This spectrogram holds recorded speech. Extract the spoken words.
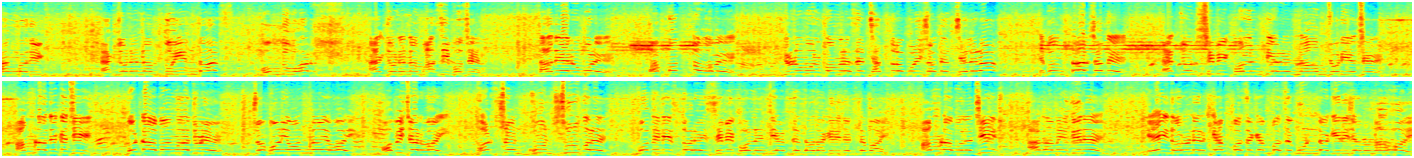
সাংবাদিক, একজনের নাম তুহিন দাস বন্ধুভর একজনের নাম আসিফ হোসেন। তাদের উপরে অকথ্যভাবে তৃণমূল কংগ্রেসের ছাত্র পরিষদের ছেলেরা এবং তার সাথে একজন সিভিক ভলেন্টিয়ারের নাম জড়িয়েছে। আমরা দেখেছি, গোটা বাংলা জুড়ে যখনই অন্যায় হয়, অবিচার হয়, ধর্ষণ, খুন শুরু করে প্রতিটি স্তরে সিভিক ভলেন্টিয়ারদের দাদাগিরি দেখতে পাই। আমরা বলেছি, আগামী দিনে এই ধরনের ক্যাম্পাসে ক্যাম্পাসে গুন্ডাগিরি যেন না হয়।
